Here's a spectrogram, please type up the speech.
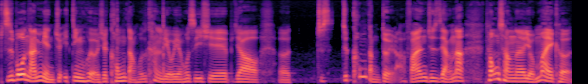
直播难免就一定会有一些空档，或者看留言，或是一些比较呃，就是就空档。对啦，反正就是这样。那通常呢，有麦克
